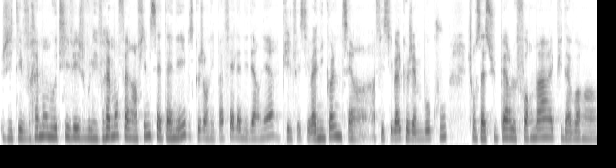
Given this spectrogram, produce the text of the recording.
j'étais vraiment motivée. Je voulais vraiment faire un film cette année parce que j'en ai pas fait l'année dernière. Et puis le festival Nicole, c'est un, un, festival que j'aime beaucoup. Je trouve ça super le format et puis d'avoir un,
